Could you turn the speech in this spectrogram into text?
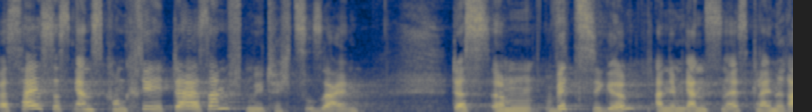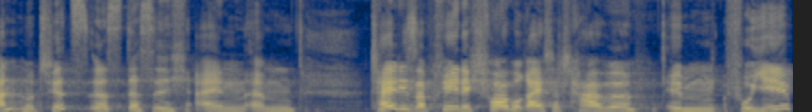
Was heißt das ganz konkret, da sanftmütig zu sein? Das ähm, Witzige an dem Ganzen als kleine Randnotiz ist, dass ich ein ähm, Teil dieser Predigt vorbereitet habe im Foyer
